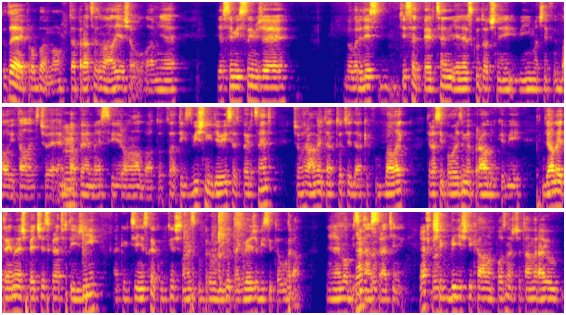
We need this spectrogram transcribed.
toto je aj problém, no. Tá práca s mládežou, hlavne ja si myslím, že Dobre, 10%, 10% je neskutočný výnimočný futbalový talent, čo je Mbappé, mm. Messi, Ronaldo a toto. A tých zvyšných 90%, čo hráme takto tie také futbale, teraz si povedzme pravdu, keby ďalej trénuješ 5-6 krát v týždni a keď si dneska kúkneš Slovenskú prvú ligu, tak vieš, že by si to uhral. Nebol by si Jasne. tam stratený. Jasne. Však vidíš tých chalanov, poznáš, čo tam hrajú,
